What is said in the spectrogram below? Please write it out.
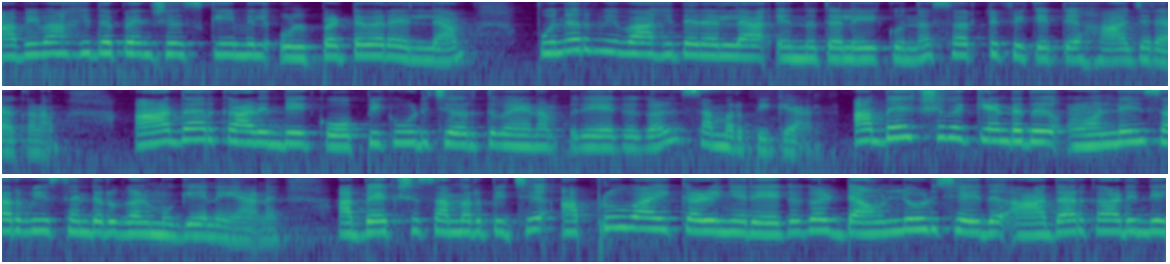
അവിവാഹിത പെൻഷൻ സ്കീമിൽ ഉൾപ്പെട്ടവരെല്ലാം പുനർവിവാഹിതരല്ല എന്ന് തെളിയിക്കുന്ന സർട്ടിഫിക്കറ്റ് ഹാജരാക്കണം. ആധാർ കാർഡിന്റെ കോപ്പി കൂടി ചേർത്ത് വേണം രേഖകൾ സമർപ്പിക്കാൻ. അപേക്ഷ വെക്കേണ്ടത് ഓൺലൈൻ സർവീസ് സെന്ററുകൾ മുഖേനയാണ്. അപേക്ഷ സമർപ്പിച്ച് അപ്രൂവ് ആയി കഴിഞ്ഞ രേഖകൾ ഡൗൺലോഡ് ചെയ്ത് ആധാർ കാർഡിന്റെ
